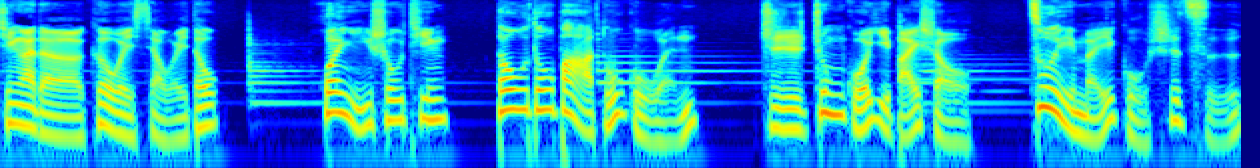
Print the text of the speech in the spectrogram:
亲爱的各位小围兜，欢迎收听兜兜爸读古文之中国一百首最美古诗词。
